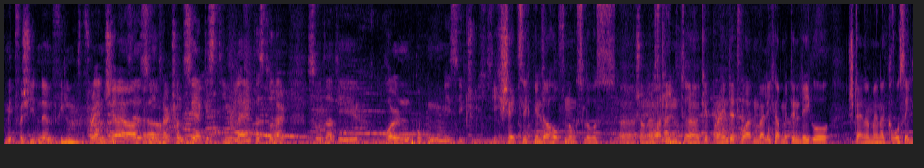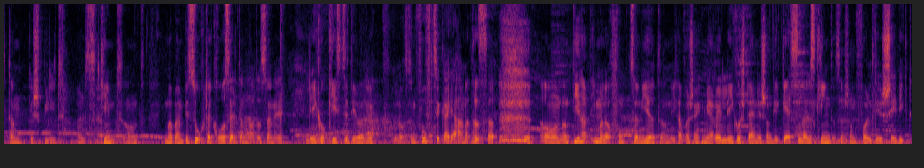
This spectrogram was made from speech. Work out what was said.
mit verschiedenen Film-Franchises Ja, und halt schon sehr gestreamlined, dass du halt so da die Rollenpuppenmäßig gespielt. Ich schätze, ich bin da hoffnungslos äh, schon als Aber. Kind äh, gebrandet worden, weil ich habe mit den Lego-Steinen meiner Großeltern gespielt als Kind. Und immer beim Besuch der Großeltern war da so eine Lego-Kiste, die war aus den 50er Jahren oder so. Und, und die hat immer noch funktioniert. Und ich habe wahrscheinlich mehrere Lego-Steine schon gegessen als Kind, also schon voll geschädigt.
